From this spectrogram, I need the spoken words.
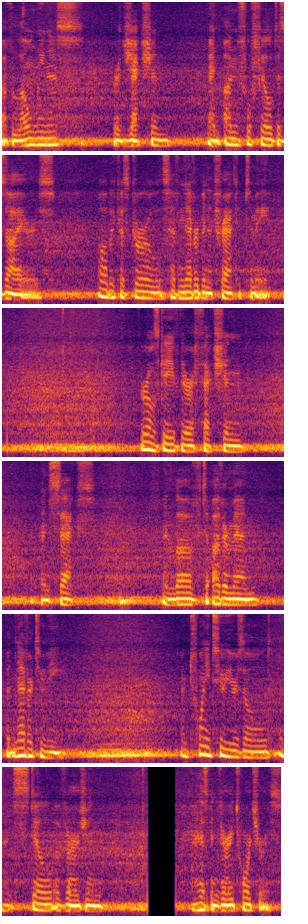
of loneliness, rejection, and unfulfilled desires, all because girls have never been attracted to me. Girls gave their affection and sex and love to other men, but never to me. I'm 22 years old and I'm still a virgin. It has been very torturous.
